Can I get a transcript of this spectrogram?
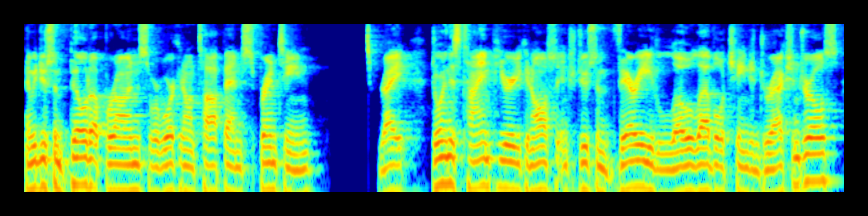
Then we do some build up runs. So we're working on top end sprinting right? During this time period, you can also introduce some very low level change in direction drills.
